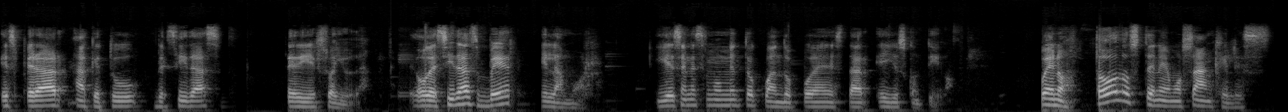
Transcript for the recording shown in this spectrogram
esperar a que tú decidas pedir su ayuda o decidas ver el amor. Y es en ese momento cuando pueden estar ellos contigo. Bueno, todos tenemos ángeles,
